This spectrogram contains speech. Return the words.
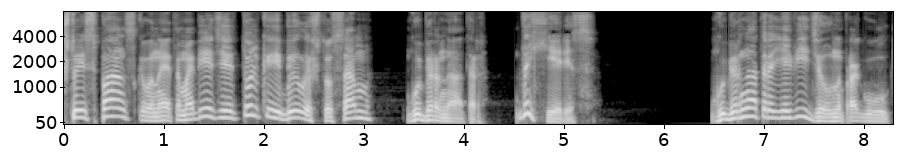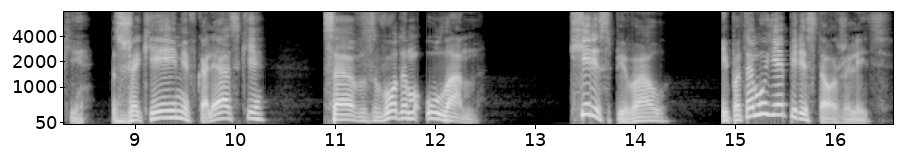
что испанского на этом обеде только и было, что сам губернатор, да херес. Губернатора я видел на прогулке, с жакеями в коляске, со взводом улан. Херес певал, и потому я перестал жалеть.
